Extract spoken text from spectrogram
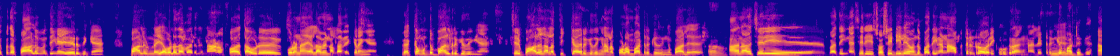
இப்பதான் பால் பார்த்தீங்கன்னா ஏறுதுங்க. பால் இன்னும் எவ்வளவுதான் வருது நானும் தவிடு குரணா எல்லாமே நல்லா வைக்கிறேங்க. வெக்க மட்டும் பால் இருக்குதுங்க. சரி பால் நல்லா திக்கா இருக்குதுங்க. நல்லா குழம்பாட்டு இருக்குதுங்க பால். அதனால சரி பாத்தீங்கன்னா சரி சொசைட்டிலே வந்து பாத்தீங்கன்னா நாற்பத்தி ரெண்டு ரூபா வரைக்கும் கொடுக்குறாங்கண்ணா இந்த லிட்டருக்கு மாட்டுக்கு. ஆ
